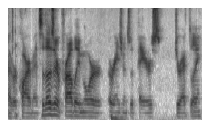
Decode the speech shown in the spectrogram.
uh, requirement. So those are probably more arrangements with payers directly.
